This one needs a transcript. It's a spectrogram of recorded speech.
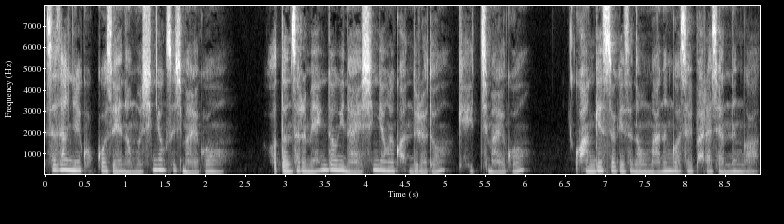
세상 일 곳곳에 너무 신경 쓰지 말고 어떤 사람의 행동이 나의 신경을 건드려도 개의치 말고 관계 속에서 너무 많은 것을 바라지 않는 것.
